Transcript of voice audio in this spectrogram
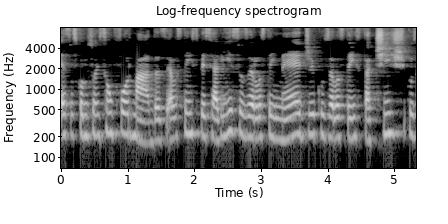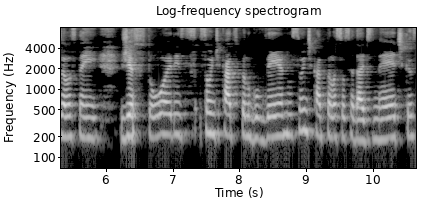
essas comissões são formadas? Elas têm especialistas, elas têm médicos, elas têm estatísticos, elas têm gestores, são indicados pelo governo, são indicados pelas sociedades médicas.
